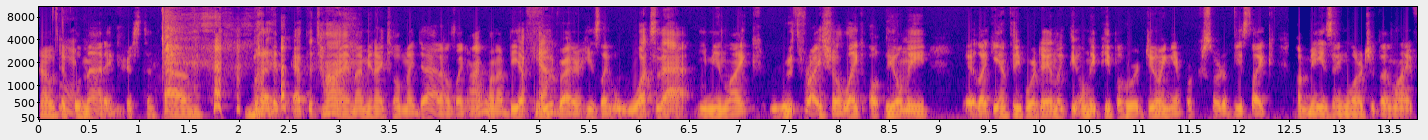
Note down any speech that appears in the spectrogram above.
How diplomatic, Kristin. Um, but at the time, I mean, I told my dad, I was like, I want to be a food Yeah. writer. He's like, What's that? You mean like Ruth Reichl? Like oh, the only, like Anthony Bourdain, like the only people who were doing it were sort of these like amazing, larger than life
